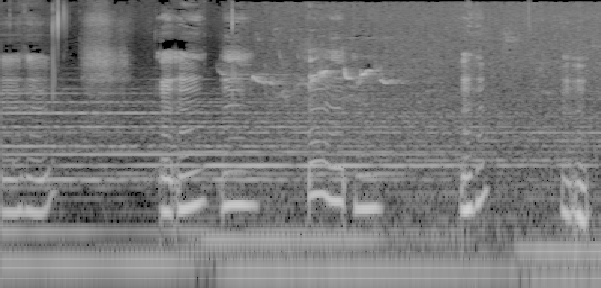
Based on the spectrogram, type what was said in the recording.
嗯哼，嗯嗯嗯嗯嗯嗯嗯哼，嗯嗯。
